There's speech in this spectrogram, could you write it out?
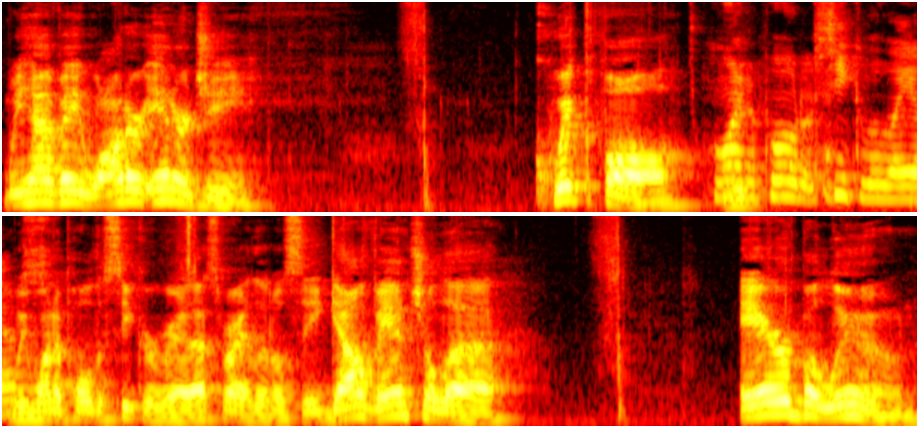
we have a Water Energy. Quick Ball. Want to pull the secret layers. We want to pull the secret rare. That's right, Little C. Galvantula. Air Balloon.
